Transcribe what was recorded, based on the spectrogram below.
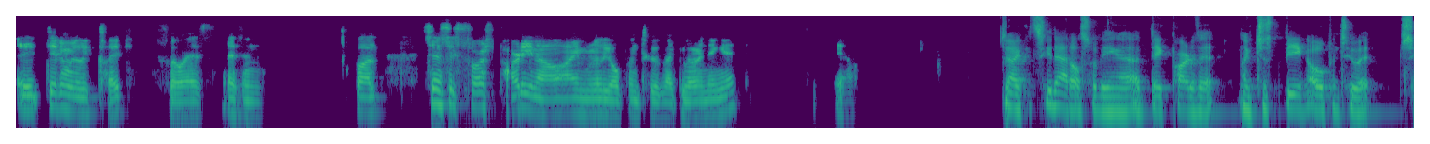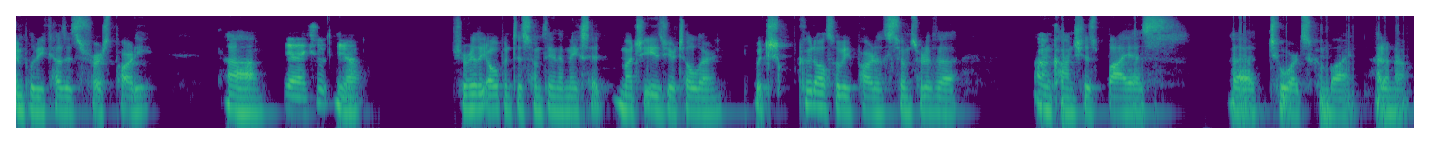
it didn't really click. So as as in, but since it's first party now, I'm really open to like learning it. Yeah. So I could see that also being a big part of it, like just being open to it simply because it's first party. Um, yeah, actually, yeah. Know, if you're really open to something that makes it much easier to learn, which could also be part of some sort of a unconscious bias uh, towards combine. I don't know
